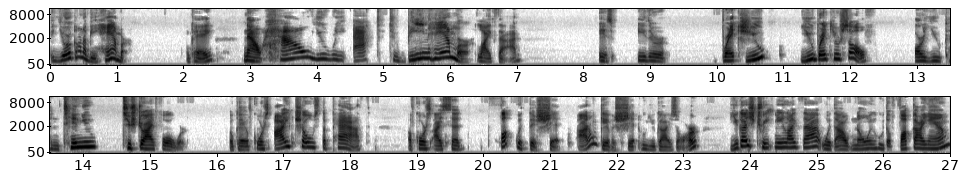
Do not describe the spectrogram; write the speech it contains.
you're gonna be hammered, okay? Now, how you react to Bean Hammer like that is either breaks you, you break yourself, or you continue to strive forward. Okay, of course, I chose the path. Of course, I said, fuck with this shit. I don't give a shit who you guys are. You guys treat me like that without knowing who the fuck I am.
